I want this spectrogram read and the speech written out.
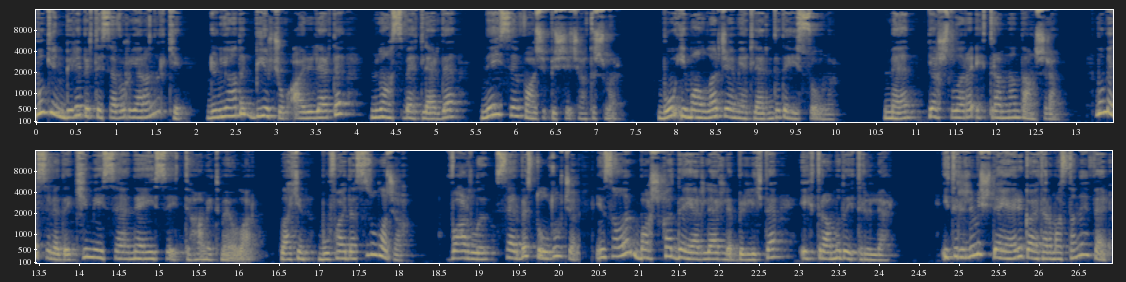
Bu gün belə bir təsəvvür yaranır ki, dünyada bir çox ailələrdə münasibətlərdə nə isə vacib bir şey çatışmır. Bu imanlar cəmiyyətlərində də hiss olunur. Mən yaşlılara ehtiramdan danışıram. Məsələdə kimi isə, nəyi isə ittiham etmək olar. Lakin bu faydasız olacaq varlı, sərbəst olduqca insanlar başqa dəyərlərlə birlikdə ehtiramı da itirirlər. İtirilmiş dəyəri qaytarmazdan əvvəl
